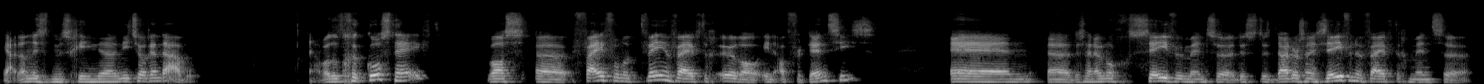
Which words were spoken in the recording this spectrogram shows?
ja, dan is het misschien uh, niet zo rendabel. Nou, wat het gekost heeft, was uh, eh, 552 euro in advertenties. En uh, er zijn ook nog zeven mensen, dus, dus daardoor zijn 57 mensen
